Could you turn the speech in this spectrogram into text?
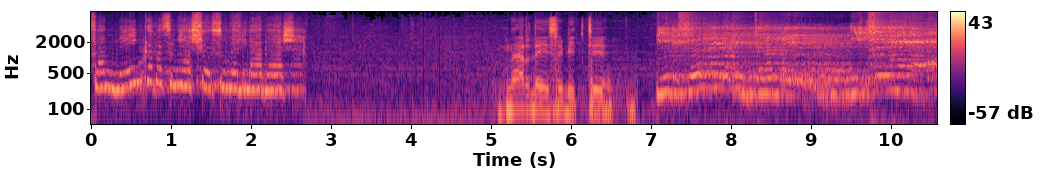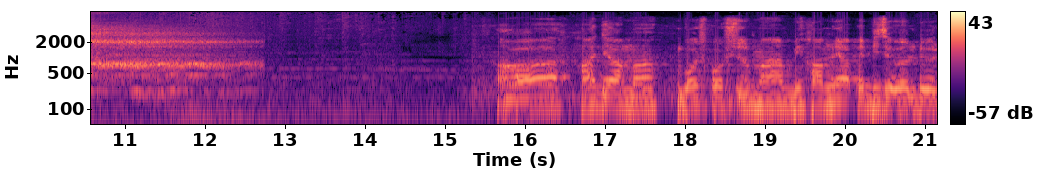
Sen neyin kafasını yaşıyorsun be birader? Neredeyse bitti. Bir şey mi dedin canım benim? İçine. Aa, hadi ama. Boş boş durma. Bir hamle yap ve bizi öldür.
